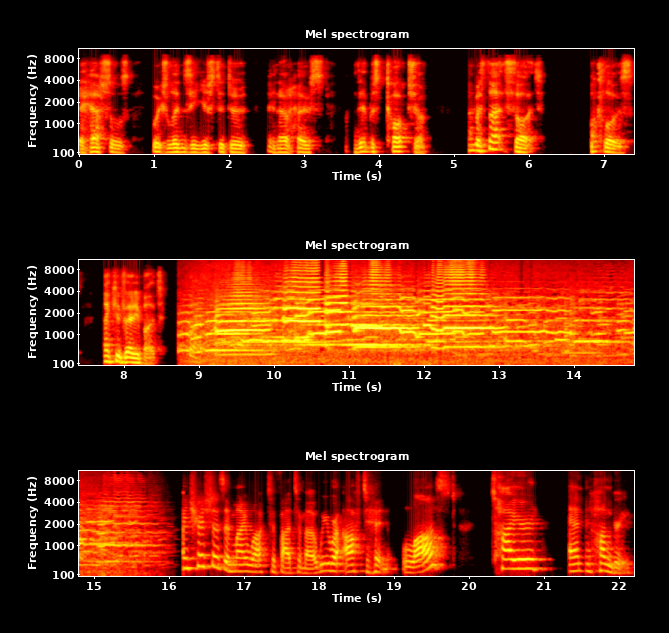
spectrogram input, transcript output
rehearsals which Lindsay used to do in our house, and it was torture. And with that thought, I'll close. Thank you very much. In and my walk to Fatima, we were often lost, tired, and hungry.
